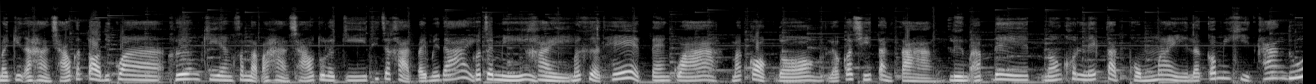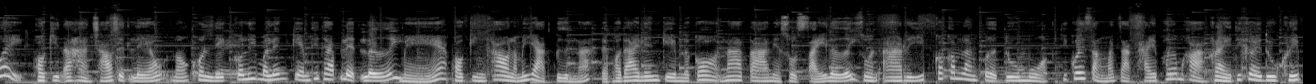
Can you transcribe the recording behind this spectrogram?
มากินอาหารเช้ากันต่อดีกว่า เครื่องเคียงสำหรับอาหารเช้าตุรกีที่จะขาดไปไม่ได้ ก็จะมีไข่มะเขือเทศ แตงกวามะกอกดอง แล้วก็ชีสต่างๆ ลืมอัปเดต น้องคนเล็กตัดผมใหม่ แล้วก็มีขีดข้างด้วย พอกินอาหารเช้าเสร็จแล้ว น้องคนเล็กก็รีบมาเล่นเกมที่แท็บเล็ตเลยแหมพอกินข้าวแล้วไม่อยากตื่นนะ แต่พอได้เล่นเกมแล้วก็หน้าตาเนี่ยสดใสเลย ส่วนอารีฟก็กำลังเปิดดูหมวกที่กล้วยสั่งมาจากไทยเพิ่มค่ะ ใครที่เคยดูคลิป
